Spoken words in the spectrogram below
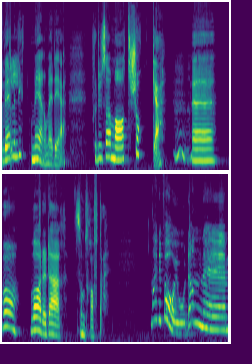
dvele litt mer med det. For du sa matsjokket. Mm. Eh, hva var det der som traff deg? Nei, det var jo den eh,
